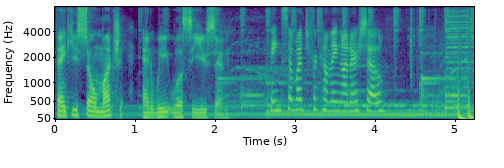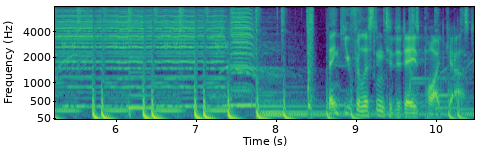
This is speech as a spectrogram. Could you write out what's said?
Thank you so much, and we will see you soon. Thanks so much for coming on our show. Thank you for listening to today's podcast.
